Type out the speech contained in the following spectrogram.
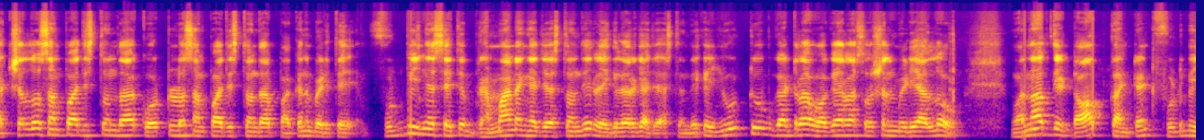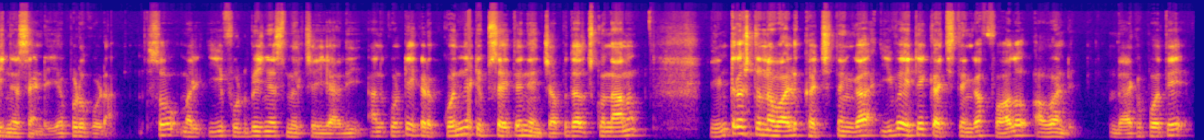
లక్షల్లో సంపాదిస్తుందా కోట్లలో సంపాదిస్తుందా పక్కన పెడితే ఫుడ్ బిజినెస్ అయితే బ్రహ్మాండంగా చేస్తుంది రెగ్యులర్గా చేస్తుంది. ఇక యూట్యూబ్ గట్రా వగేరా సోషల్ మీడియాలో one of the top content food business అండి ఎప్పుడు కూడా. సో మరి ఈ ఫుడ్ బిజినెస్ మీరు చేయాలి అనుకుంటే ఇక్కడ కొన్ని టిప్స్ అయితే నేను చెప్పదలుచుకున్నాను. ఇంట్రెస్ట్ ఉన్న వాళ్ళు ఖచ్చితంగా ఇవైతే ఖచ్చితంగా ఫాలో అవ్వండి. లేకపోతే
